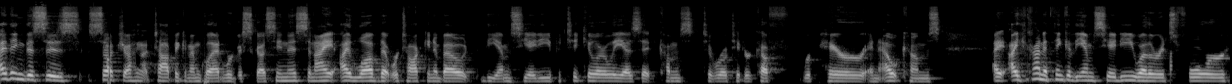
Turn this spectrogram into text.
I think this is such a hot topic, and I'm glad we're discussing this. And I, I love that we're talking about the MCID, particularly as it comes to rotator cuff repair and outcomes. I, I kind of think of the MCID, whether it's for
